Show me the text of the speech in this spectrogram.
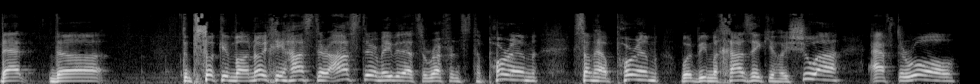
that the the psukim va'anoichi haster aster, maybe that's a reference to Purim. Somehow Purim would be mechazik Yehoshua. After all,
